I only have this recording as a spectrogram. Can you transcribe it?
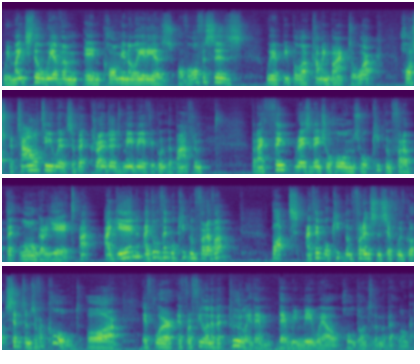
we might still wear them in communal areas of offices where people are coming back to work, hospitality where it's a bit crowded maybe if you're going to the bathroom. But I think residential homes will keep them for a bit longer yet. I, again, I don't think we'll keep them forever. But I think we'll keep them, for instance, if we've got symptoms of a cold or if we're if we're feeling a bit poorly, then then we may well hold on to them a bit longer.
